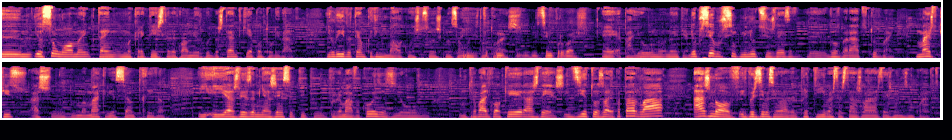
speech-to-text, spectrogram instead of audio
hum, eu sou um homem que tem uma característica da qual me orgulho bastante, que é a pontualidade. E lido até um bocadinho mal com as pessoas que não são muito pontuais. Sim, por baixo. É, pá, eu não, não, entendo. Eu percebo os 5 minutos e os 10 dou de barato, tudo bem. Mais do que isso, acho de uma má criação terrível. E, e às vezes a minha agência tipo, programava coisas e eu um trabalho qualquer às 10 e dizia a todos: olha, para estar lá às 9 e depois dizia-me assim: olha, para ti basta estar lá às 10 menos um quarto.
